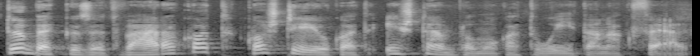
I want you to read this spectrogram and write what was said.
Többek között várakat, kastélyokat és templomokat újítanak fel.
